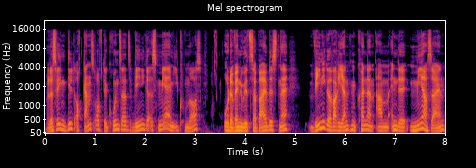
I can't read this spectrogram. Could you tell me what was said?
Und deswegen gilt auch ganz oft der Grundsatz, weniger ist mehr im E-Commerce. Oder wenn du jetzt dabei bist, ne, weniger Varianten können dann am Ende mehr sein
